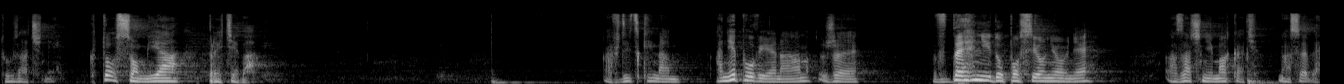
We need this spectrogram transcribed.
Tu začni. Kto som ja pre teba? A vždycky nám, a nepovie nám, že vbehni do posilňovne a začni makať na sebe.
